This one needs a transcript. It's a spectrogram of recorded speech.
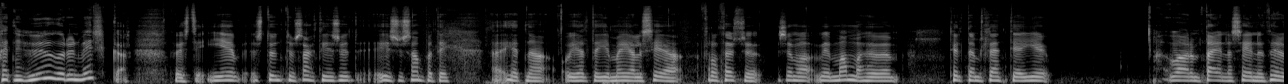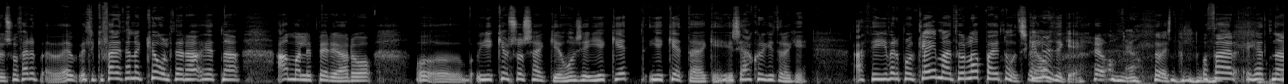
hvernig hugurinn virkar. Þú veist, ég hef stundum sagt í þessu, í þessu sambandi hérna, og ég held að ég megi alveg segja frá þessu sem að við mamma höfum til dæmis lendi að ég var um daginn að segja henni þegar ferð, vill ekki fara í þennan kjól þegar hérna ammali byrjar? Og, og, og ég kem svo að segja og hún segir ég get, ég get það ekki, ég segi akkur getur það ekki? Að því ég verði búin að gleyma því þú lappa hérna út, skilur þetta ekki? já. þú veist, og það er hérna,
